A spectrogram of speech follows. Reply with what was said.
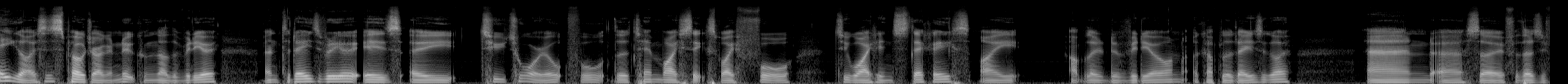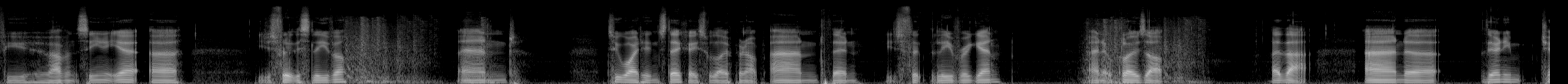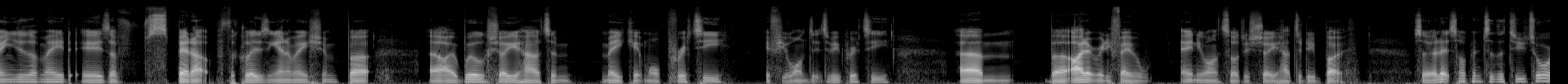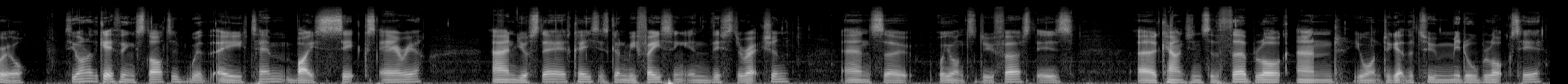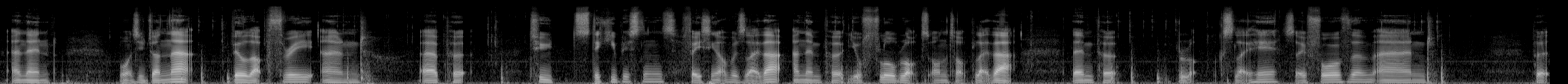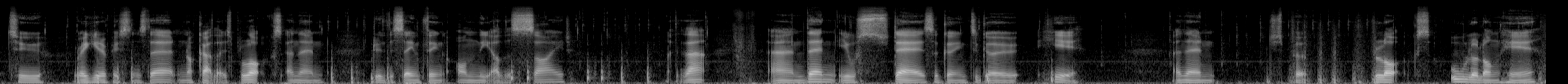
Hey guys, this is Pearl Dragon Nuke with another video, and today's video is a tutorial for the 10x6x4 2 wide staircase. I uploaded a video on a couple of days ago, and uh, so for those of you who haven't seen it yet, uh, you just flick this lever, and 2 wide hidden staircase will open up, and then you just flick the lever again, and it will close up, like that and uh, the only changes I've made is I've sped up the closing animation but uh, I will show you how to make it more pretty if you want it to be pretty. Um, but I don't really favour anyone so I'll just show you how to do both. So let's hop into the tutorial. So you want to get things started with a 10 by 6 area and your staircase is going to be facing in this direction. And so what you want to do first is uh, count into the third block and you want to get the two middle blocks here. And then once you've done that build up three and uh, put two sticky pistons facing upwards like that and then put your floor blocks on top like that. Then put blocks like here so four of them and put two regular pistons there knock out those blocks and then do the same thing on the other side like that and then your stairs are going to go here. And then just put blocks all along here.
